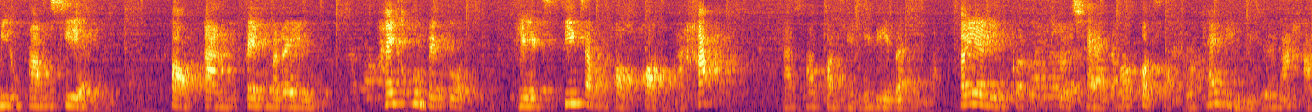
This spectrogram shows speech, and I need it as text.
มีความเสี่ยงต่อการเป็นมะเร็ง ให้คุณไปตรวจเทสที่จำเพาะก่อนนะคะถ้าชอบคอนเทนต์ดีๆแบบนี้ก็อย่าลืมกดไลค์กดแชร์แล้วก็กด follow แค่อย่างนี้ด้วยนะคะ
